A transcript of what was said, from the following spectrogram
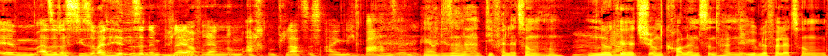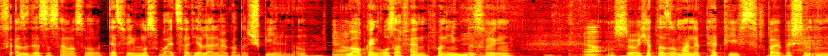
ähm, also dass die so weit hinten sind im Playoff-Rennen um achten Platz, ist eigentlich Wahnsinn. Ja, aber die sind halt die Verletzungen, ne? Nurkic und Collins sind halt eine üble Verletzung. Also das ist einfach so, deswegen muss Whiteside ja leider Gottes spielen. Ne? Ja. Überhaupt kein großer Fan von ihm, deswegen. Ja. So, ich habe da so meine Pet Peeves bei bestimmten,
